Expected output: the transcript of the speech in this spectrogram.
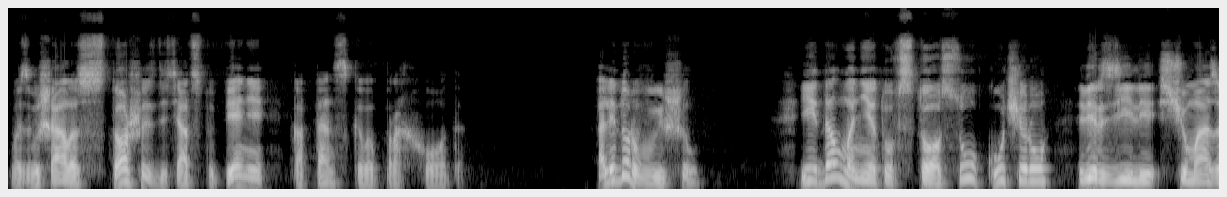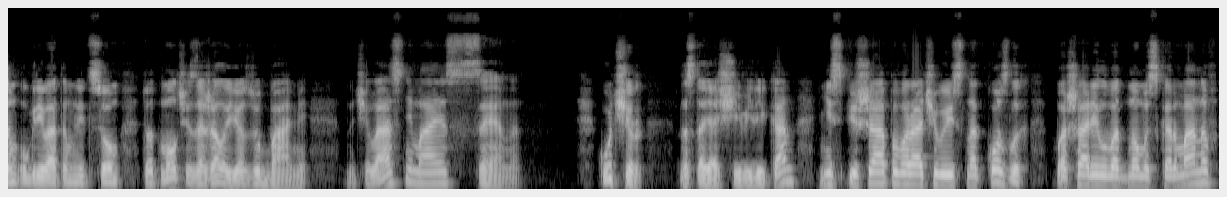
возвышалось 160 ступеней Котенского прохода. Алидор вышел и дал монету в сто су кучеру Верзили с чумазом угреватым лицом. Тот молча зажал ее зубами. Начала снимая сцена. Кучер, настоящий великан, не спеша поворачиваясь на козлах, пошарил в одном из карманов,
